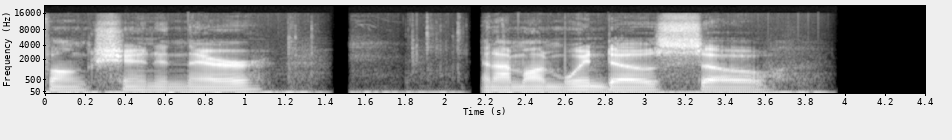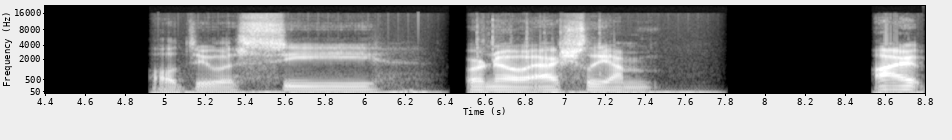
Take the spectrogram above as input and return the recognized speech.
function in there. And I'm on Windows, so I'll do a C, or no, actually I'm, I,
